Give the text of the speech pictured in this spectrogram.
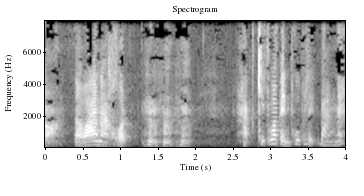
ก่อน แต่ว่าอนาคตหัดคิดว่าเป็นผู้ผลิตบ้างนะ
